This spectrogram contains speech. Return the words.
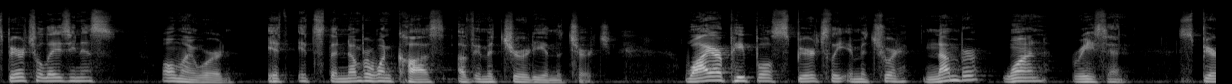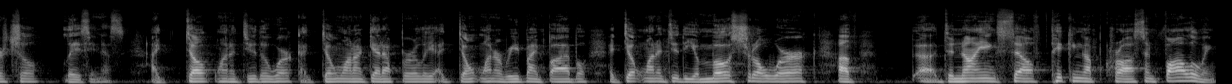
spiritual laziness, oh my word, it, it's the number one cause of immaturity in the church. Why are people spiritually immature? Number one reason spiritual laziness. I don't want to do the work. I don't want to get up early. I don't want to read my Bible. I don't want to do the emotional work of uh, denying self, picking up cross, and following.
